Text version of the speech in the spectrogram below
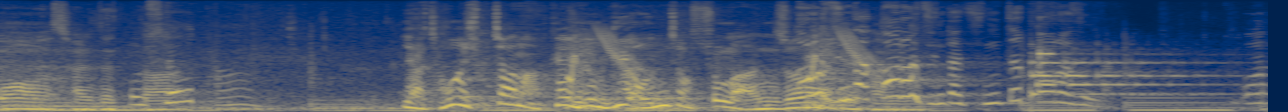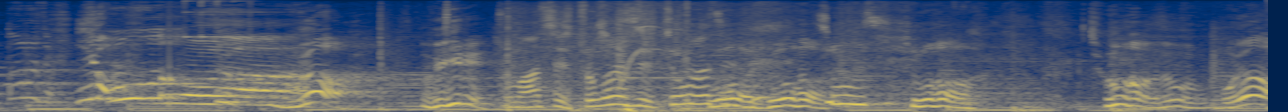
와, 잘 됐다. 야, 저건 쉽잖아. 그냥 위에 얹어. 좀 안전하게. 진짜 가. 떨어진다. 진짜 떨어진다. 와 떨어져. 뭐야? 왜 이래? 좀 하지, 좀 하지, 좀 하지. 좋아, 좋아, 좋아. 좋아, 너 뭐야?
